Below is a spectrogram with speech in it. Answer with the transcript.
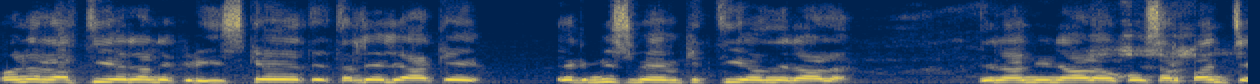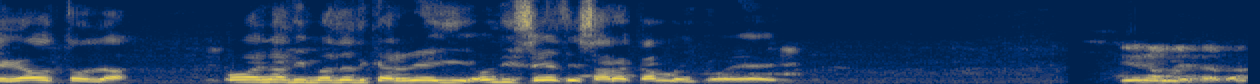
ਉਹਨੇ ਰਾਤੀ ਇਹਨਾਂ ਨੇ ਘੜੀਸ ਕੇ ਤੇ ਥੱਲੇ ਲਿਆ ਕੇ ਇੱਕ ਮਿਸਬੇਵ ਕੀਤੀ ਹੈ ਉਹਦੇ ਨਾਲ ਜਨਾਨੀ ਨਾਲ ਉਹ ਕੋਈ ਸਰਪੰਚ ਹੈਗਾ ਉੱਥੋਂ ਦਾ ਉਹ ਇਹਨਾਂ ਦੀ ਮਦਦ ਕਰ ਰਿਹਾ ਜੀ ਉਹਦੀ ਸਿਹਤ ਤੇ ਸਾਰਾ ਕੰਮ ਹੀ ਹੋਇਆ ਹੈ ਕੀ ਨਾਮ ਹੈ ਤੁਹਾਡਾ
